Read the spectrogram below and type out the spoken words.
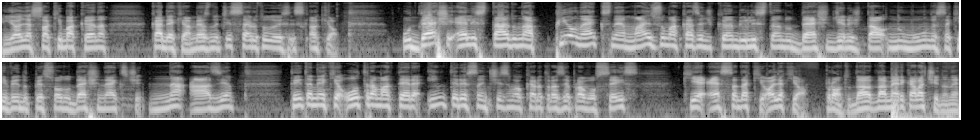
E olha só que bacana. Cadê aqui? Ó? Minhas notícias saíram tudo isso aqui, ó. O Dash é listado na Pionex, né? Mais uma casa de câmbio listando o Dash dinheiro digital no mundo. Essa aqui veio do pessoal do Dash Next na Ásia. Tem também aqui outra matéria interessantíssima que eu quero trazer para vocês, que é essa daqui. Olha aqui, ó. Pronto, da, da América Latina, né?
